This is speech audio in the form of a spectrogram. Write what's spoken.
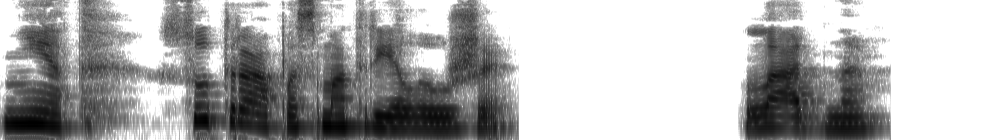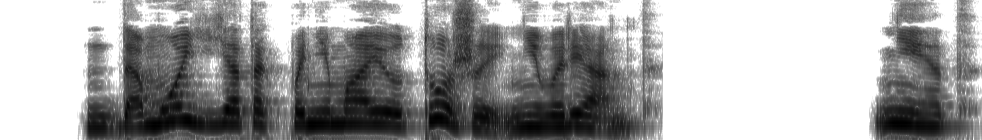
Нет, с утра посмотрела уже. Ладно. Домой, я так понимаю, тоже не вариант. Нет.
